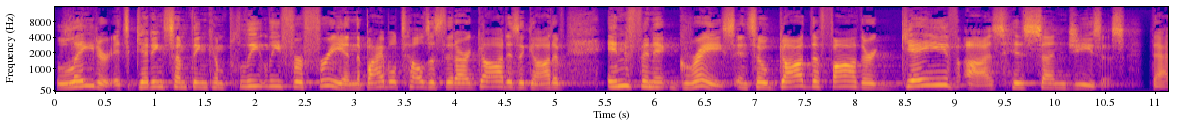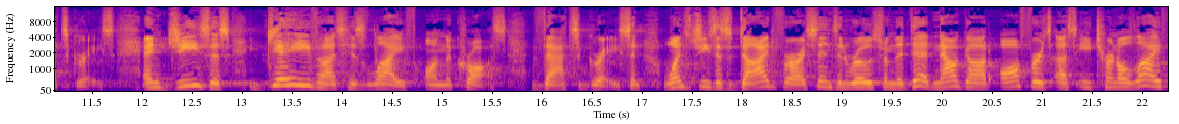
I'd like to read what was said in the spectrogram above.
later. It's getting something completely for free. And the Bible tells us that our God is a God of infinite grace. And so God the Father gave us his son Jesus. That's grace. And Jesus gave us his life on the cross. That's grace. And once Jesus died for our sins and rose from the dead, now God offers us eternal life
